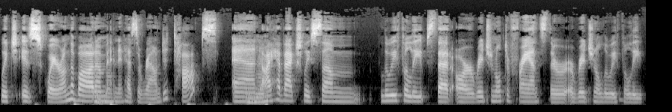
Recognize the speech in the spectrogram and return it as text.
which is square on the bottom mm-hmm. and it has the rounded tops. And mm-hmm. I have actually some Louis Philippe's that are original to France. They're original Louis Philippe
